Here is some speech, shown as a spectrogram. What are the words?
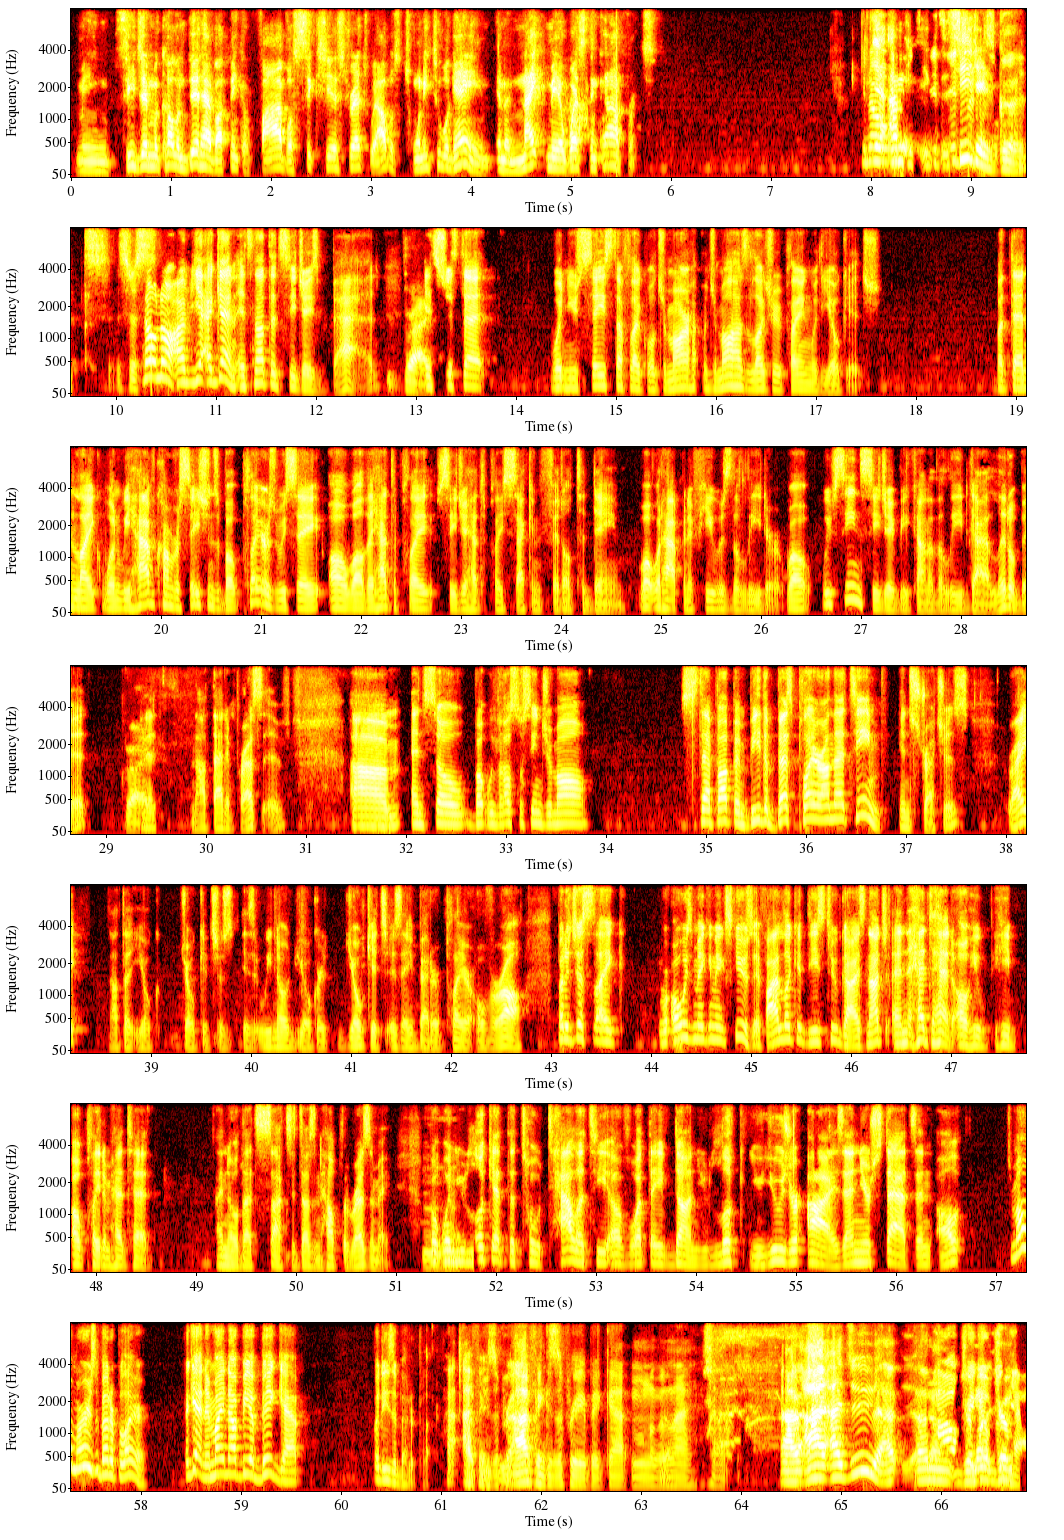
I mean, CJ McCollum did have, I think, a five or six year stretch where I was 22 a game in a nightmare Western Conference. You know, yeah, I mean, it's- it's CJ's interesting. good. It's just No, no, I'm, yeah. Again, it's not that CJ's bad. Right. It's just that when you say stuff like, "Well, Jamal Jamal has the luxury of playing with Jokic," but then like when we have conversations about players, we say, "Oh, well, they had to play. CJ had to play second fiddle to Dame. What would happen if he was the leader?" Well, we've seen CJ be kind of the lead guy a little bit. right. it's not that impressive. Um, and so, but we've also seen Jamal step up and be the best player on that team in stretches, right? Not that Jok- Jokic is, is we know Jokic, Jokic is a better player overall, but it's just like we're always making an excuse. If I look at these two guys, not and head to head, oh, he he outplayed him head to head. I know that sucks. It doesn't help the resume. But when Mhm. you look at the totality of what they've done, you look, you use your eyes and your stats and all. Jamal Murray's a better player. Again, it might not be a big gap, but he's a better player. I, I I think think it's a, he pre- is. I think it's a pretty big gap. I'm not gonna lie. I, I, I do. I, um, How big Jamal- of a Jam- gap?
